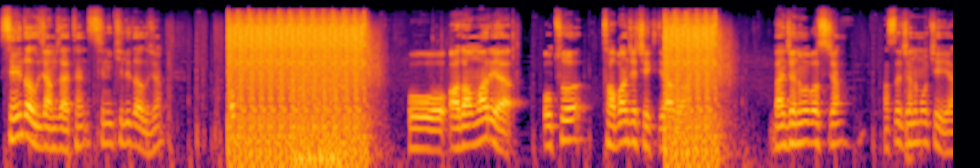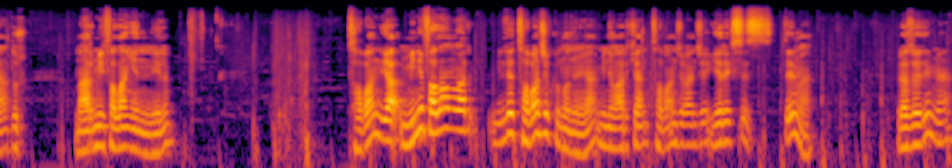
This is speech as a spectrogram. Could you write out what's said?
Seni de alacağım zaten. Senin kili de alacağım. Hop. Oo adam var ya oto tabanca çekti ya adam. Ben canımı basacağım. Aslında canım okey ya. Dur. Mermi falan yenileyelim. Taban ya mini falan var. Millet tabanca kullanıyor ya. Mini varken tabanca bence gereksiz. Değil mi? Biraz öyle değil mi ya?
